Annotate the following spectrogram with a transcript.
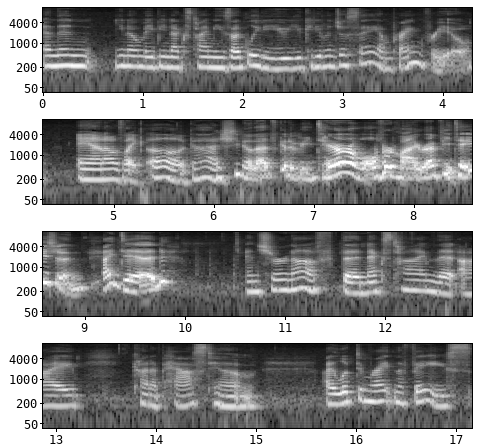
And then, you know, maybe next time he's ugly to you, you could even just say, I'm praying for you. And I was like, oh gosh, you know, that's going to be terrible for my reputation. I did. And sure enough, the next time that I kind of passed him, I looked him right in the face.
